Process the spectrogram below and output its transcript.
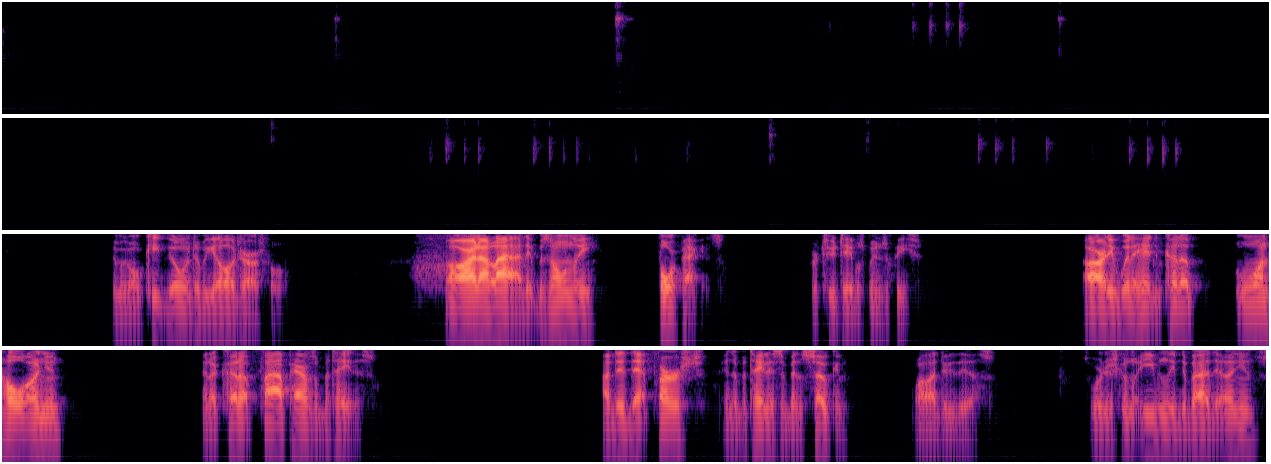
Going to keep going until we get all jars full. All right, I lied. It was only four packets for two tablespoons apiece. I already went ahead and cut up one whole onion and I cut up five pounds of potatoes. I did that first and the potatoes have been soaking while I do this. So we're just going to evenly divide the onions.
